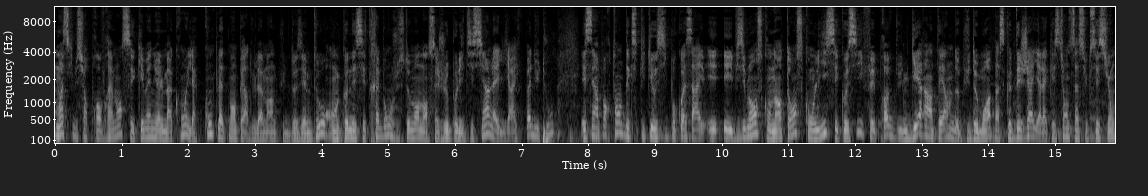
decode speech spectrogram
Moi, ce qui me surprend vraiment, c'est qu'Emmanuel Macron, il a complètement perdu la main depuis le deuxième tour. On le connaissait très bon justement dans ses jeux politiciens. Là, il n'y arrive pas du tout. Et c'est important d'expliquer aussi pourquoi ça arrive. Et, et visiblement, ce qu'on entend, ce qu'on lit, c'est qu'aussi il fait preuve d'une guerre interne depuis deux mois parce que déjà il y a la question de sa succession.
